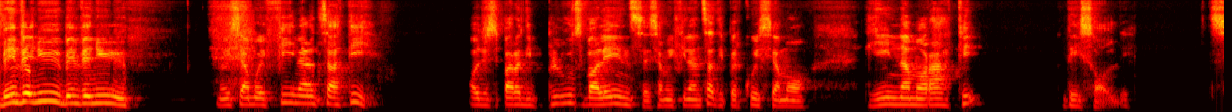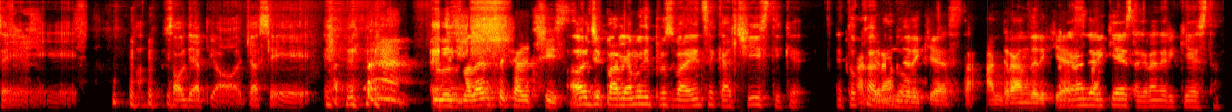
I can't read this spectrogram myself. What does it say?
Benvenuti, benvenuti. Noi siamo i finanziati. Oggi si parla di plusvalenze, siamo i finanziati per cui siamo gli innamorati dei soldi. Se ah, soldi a pioggia, sì. plusvalenze calcistiche. Oggi parliamo di plusvalenze calcistiche. E tocca a grande richiesta, a grande richiesta. A grande richiesta, a grande richiesta.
